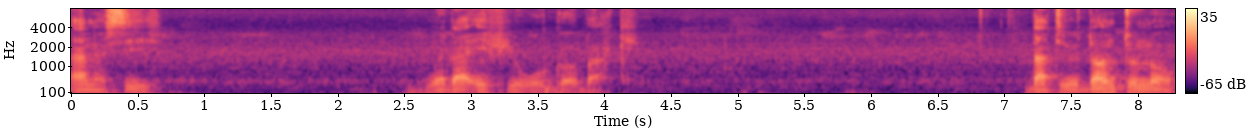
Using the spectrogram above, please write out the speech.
and see whether if you will go back. That you don't know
